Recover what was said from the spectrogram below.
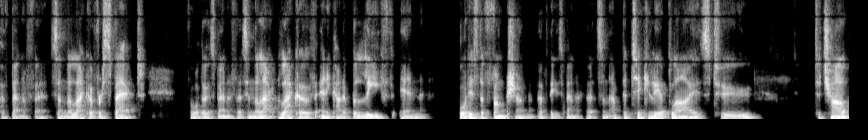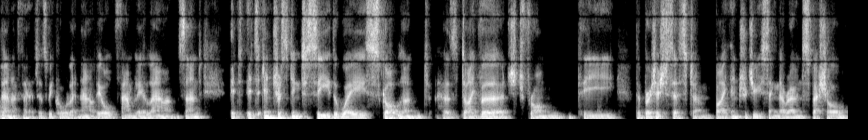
of benefits and the lack of respect for those benefits and the lack, lack of any kind of belief in what is the function of these benefits. And that particularly applies to, to child benefit, as we call it now, the old family allowance. And it's it's interesting to see the way Scotland has diverged from the the British system by introducing their own special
